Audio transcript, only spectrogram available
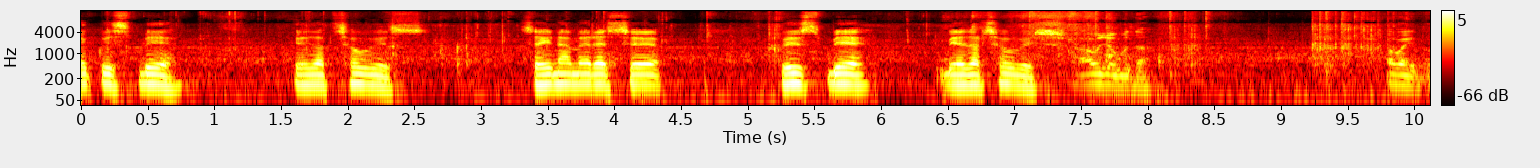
એકવીસ બે બે હજાર છવ્વીસ. જયના મેરેજ છે વીસ બે બે હજાર છવ્વીસ. આવજો બધા. અવાય તો.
